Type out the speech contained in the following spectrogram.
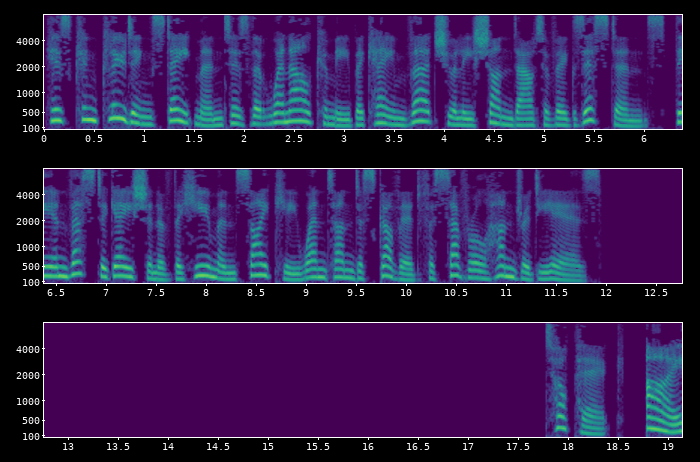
His concluding statement is that when alchemy became virtually shunned out of existence, the investigation of the human psyche went undiscovered for several hundred years. I.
